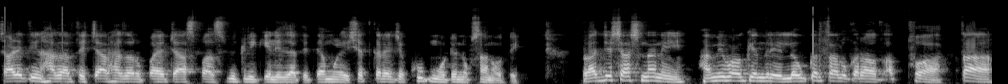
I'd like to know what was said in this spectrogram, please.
साडेतीन हजार ते चार हजार रुपयाच्या आसपास विक्री केली जाते. त्यामुळे शेतकऱ्याचे खूप मोठे नुकसान होते. राज्य शासनाने हमीभाव केंद्रे लवकर चालू करावं अथवा आता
